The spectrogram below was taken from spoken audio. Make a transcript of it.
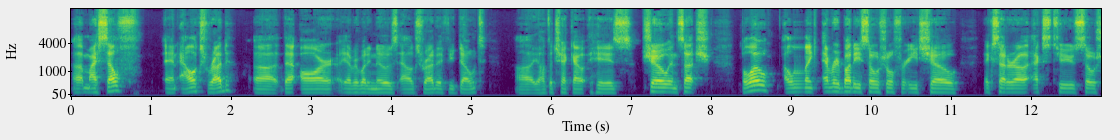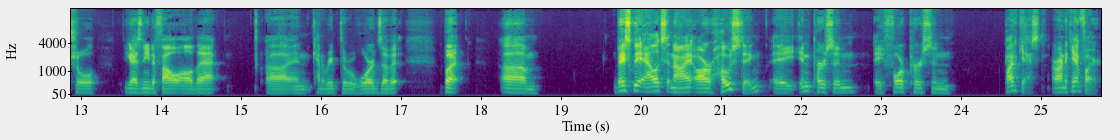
uh, myself and Alex Rudd uh, that are everybody knows Alex Rudd. If you don't, uh, you'll have to check out his show and such below. I'll link everybody's social for each show, etc. X2 social. You guys need to follow all that uh, and kind of reap the rewards of it. But um, basically, Alex and I are hosting a in person, a four person podcast around a campfire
